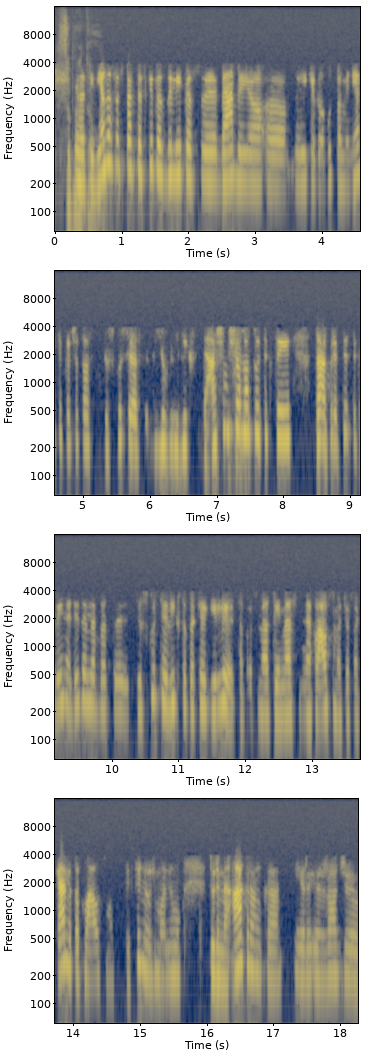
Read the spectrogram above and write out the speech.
Supratau. Tai vienas aspektas, kitas dalykas, e, be abejo, e, reikia galbūt paminėti, kad šitos diskusijos jų vyks dešimt šiuo metu, tik tai ta apreptis tikrai nedidelė, bet e, diskusija vyksta tokia gili. Ta prasme, tai mes neklausime tiesiog keletą klausimų, atsitiktinių žmonių, turime atranką ir, ir žodžiu.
